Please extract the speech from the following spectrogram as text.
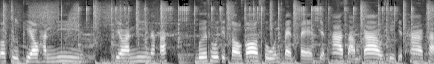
ก็คือเพียวฮันนี่เพียวฮันนี่นะคะ เบอร์โทรติดต่อก็ 0887539475 ค่ะ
